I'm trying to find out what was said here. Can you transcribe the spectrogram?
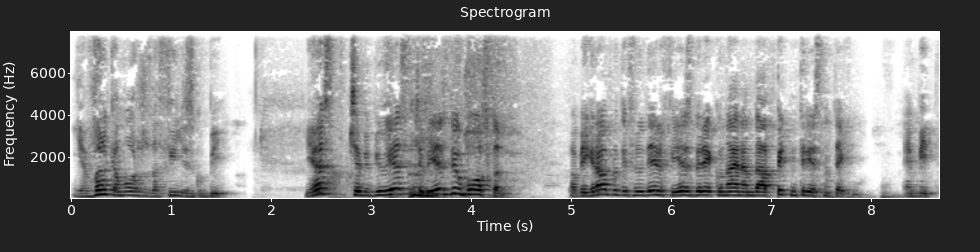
je velika možnost, da Fili izgubi. Jaz, če bi bil jaz, če bi jaz bil Boston, pa bi igral proti Filadelfiji, jaz bi rekel, naj nam da 35 na tekmo. Embiid.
